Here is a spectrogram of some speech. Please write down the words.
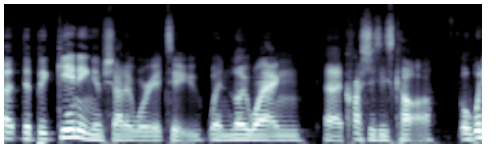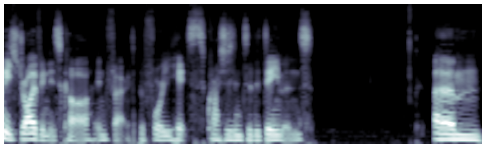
at the beginning of Shadow Warrior 2 when Lo Wang uh, crashes his car or when he's driving his car in fact before he hits crashes into the demons um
